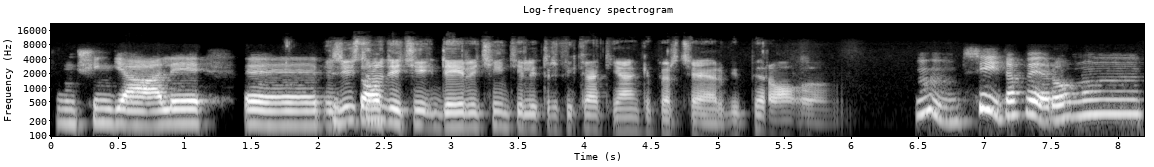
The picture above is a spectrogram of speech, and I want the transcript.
su un cinghiale. eh, Esistono piuttosto- dei, dei recinti elettrificati anche per cervi, però eh, Mm, sì, davvero. Non...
